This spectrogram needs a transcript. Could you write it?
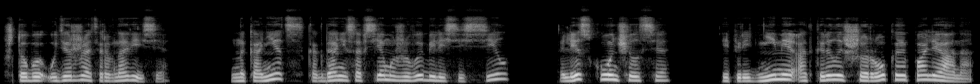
чтобы удержать равновесие. Наконец, когда они совсем уже выбились из сил, лес кончился, и перед ними открылась широкая поляна,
